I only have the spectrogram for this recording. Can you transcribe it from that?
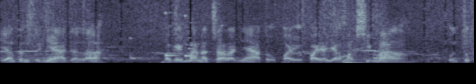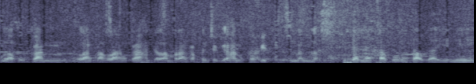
yang tentunya adalah bagaimana caranya atau upaya-upaya yang maksimal untuk melakukan langkah-langkah dalam rangka pencegahan COVID-19. Karena Kabung Toga ini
